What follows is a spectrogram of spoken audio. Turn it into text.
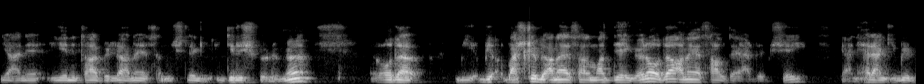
yani yeni tabirle anayasanın işte giriş bölümü. O da bir, bir başka bir anayasal maddeye göre o da anayasal değerde bir şey. Yani herhangi bir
